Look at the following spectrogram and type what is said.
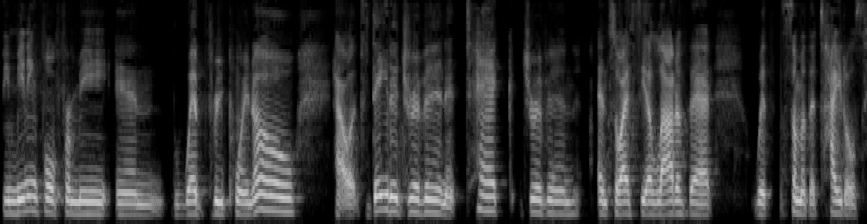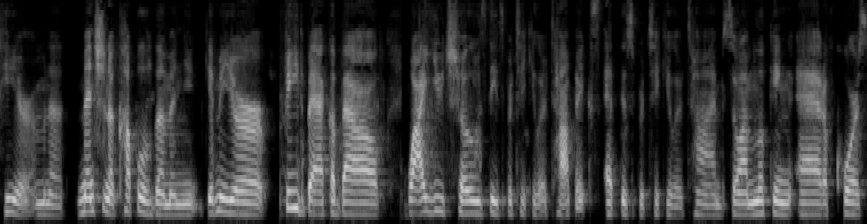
be meaningful for me in Web 3.0, how it's data driven and tech driven. And so I see a lot of that with some of the titles here. I'm going to mention a couple of them and you give me your feedback about why you chose these particular topics at this particular time. So I'm looking at, of course,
